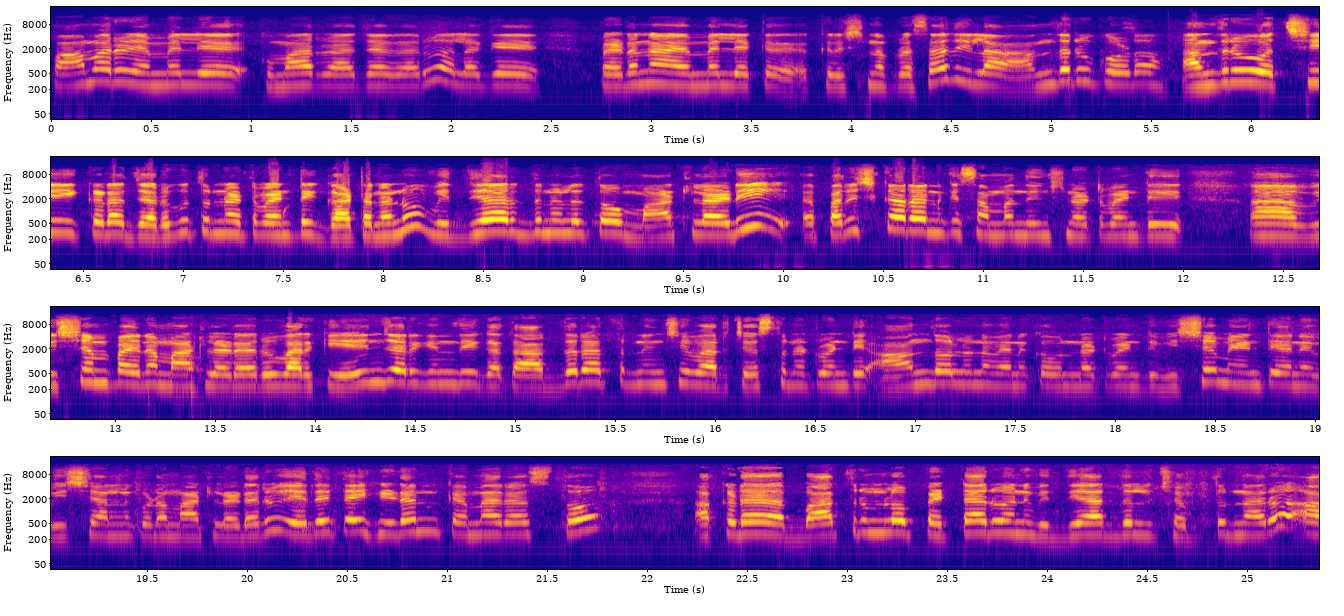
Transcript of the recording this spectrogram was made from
పామరు ఎమ్మెల్యే కుమార్ రాజా గారు అలాగే పెడన ఎమ్మెల్యే కృష్ణప్రసాద్ ఇలా అందరూ కూడా అందరూ వచ్చి ఇక్కడ జరుగుతున్నటువంటి ఘటనను విద్యార్థినులతో మాట్లాడి పరిష్కారానికి సంబంధించినటువంటి విషయం పైన మాట్లాడారు. వారికి ఏం జరిగింది? గత అర్ధరాత్రి నుంచి వారు చేస్తున్నటువంటి ఆందోళన వెనుక ఉన్నటువంటి విషయం ఏంటి అనే విషయాలను కూడా మాట్లాడారు. ఏదైతే హిడెన్ కెమెరాస్తో అక్కడ బాత్రూంలో పెట్టారు అని విద్యార్థులు చెప్తున్నారు ఆ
